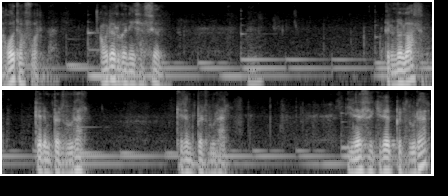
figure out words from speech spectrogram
a otra forma, a otra organización. Pero no lo hacen, quieren perdurar, quieren perdurar. Y en ese querer perdurar,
